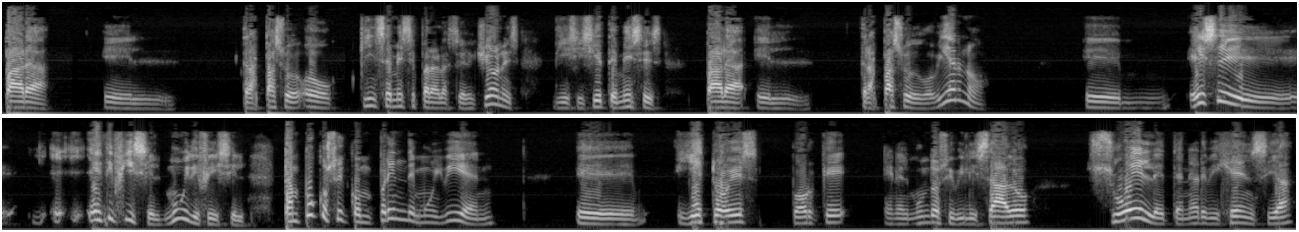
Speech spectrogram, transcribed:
para el traspaso, o 15 meses para las elecciones, 17 meses para el traspaso de gobierno. Eh, ese e, e, es difícil, muy difícil. Tampoco se comprende muy bien eh, y esto es porque en el mundo civilizado suele tener vigencia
